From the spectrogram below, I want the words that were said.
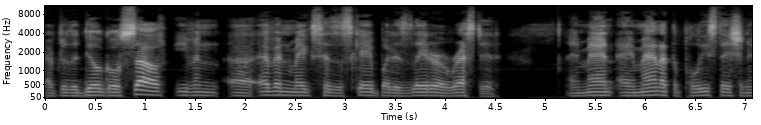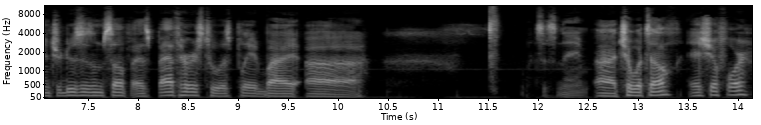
After the deal goes south, even uh, Evan makes his escape but is later arrested. A man, a man at the police station introduces himself as Bathurst, who was played by uh, what's his name? Uh, Chiwetel Ejiofor.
